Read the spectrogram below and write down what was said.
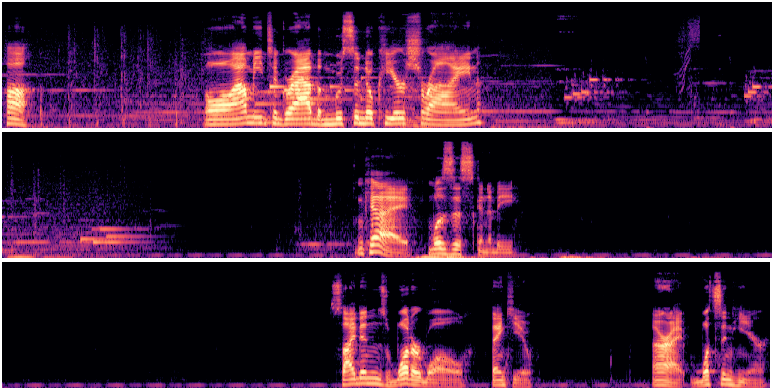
Huh. Well, allow me to grab a Musanokir Shrine. Okay, what's this gonna be? Sidon's water wall. Thank you. Alright, what's in here?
